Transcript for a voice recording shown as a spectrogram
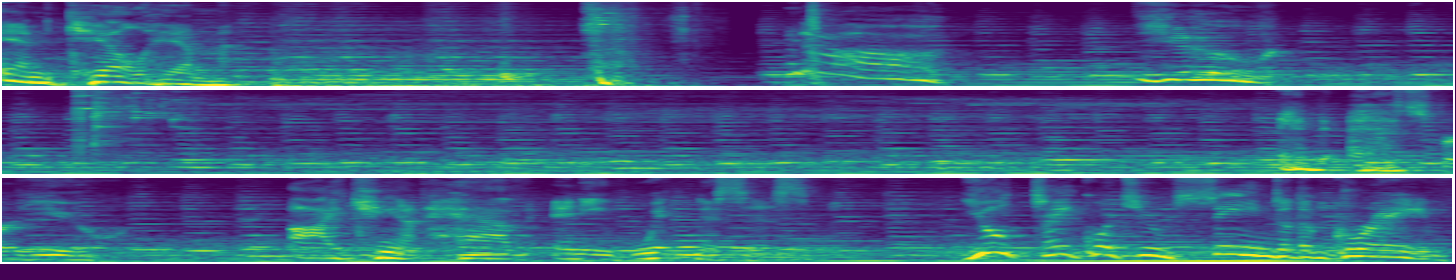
and kill him. Ah! You. And as for you, I can't have any witnesses. You'll take what you've seen to the grave.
